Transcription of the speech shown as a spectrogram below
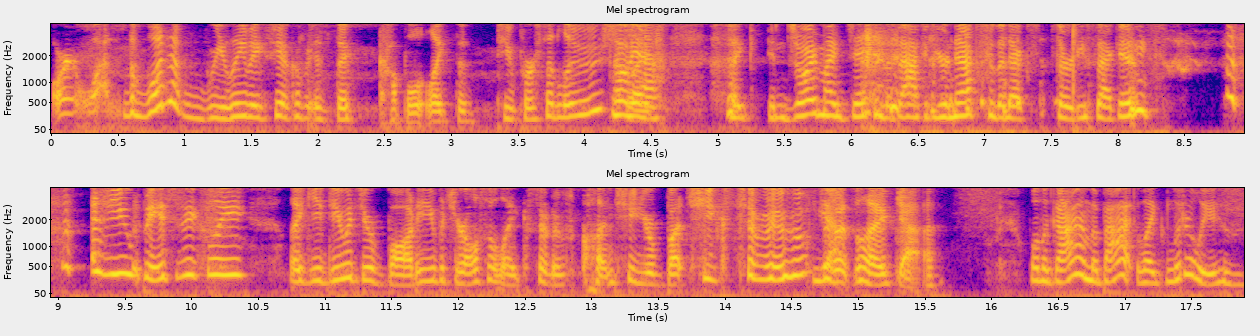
Or what? The one that really makes me uncomfortable is the couple, like the two person luge. Oh, Like, yeah. It's like, enjoy my dick in the back of your neck for the next 30 seconds. As you basically like you do with your body, but you're also like sort of clenching your butt cheeks to move. So Yeah. it's like yeah. Well, the guy on the back, like, literally, his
